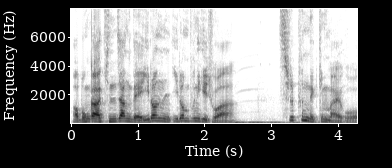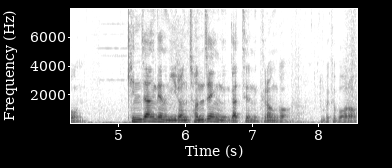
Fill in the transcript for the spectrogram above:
아 뭔가 긴장돼. 이런 이런 분위기 좋아. 슬픈 느낌 말고 긴장되는 이런 전쟁 같은 그런 거. 뭐 이렇게 멀어?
